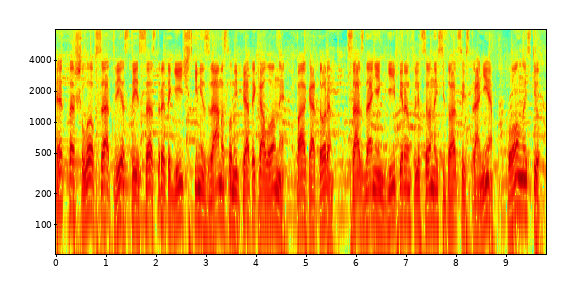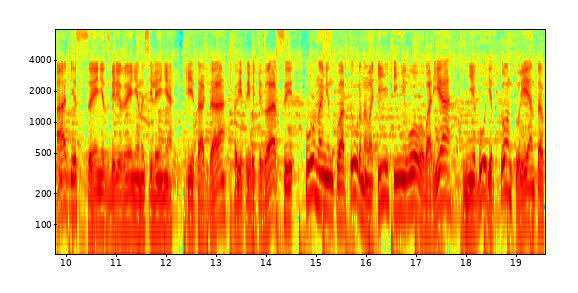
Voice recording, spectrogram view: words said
Это шло в соответствии со стратегическими замыслами пятой колонны, по которым создание гиперинфляционной ситуации в стране полностью обесценит сбережения населения. И тогда при приватизации у номенклатурного и теневого варья не будет конкурентов,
